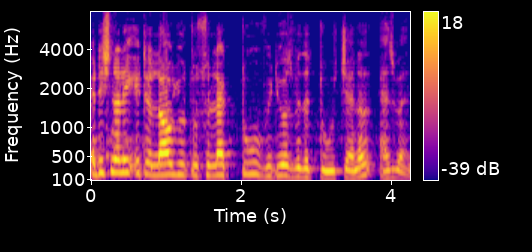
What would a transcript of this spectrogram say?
Additionally, it allows you to select two videos with a 2 channel as well.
